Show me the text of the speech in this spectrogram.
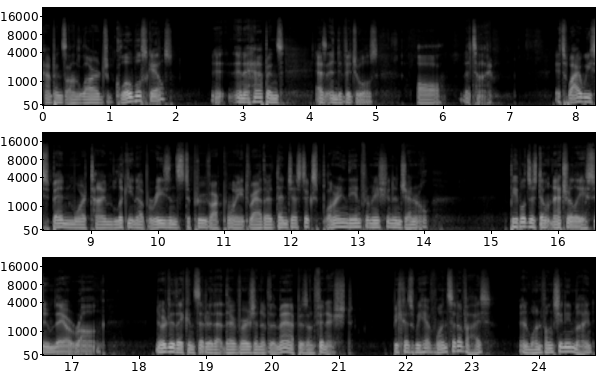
happens on large global scales and it happens as individuals all the time. It's why we spend more time looking up reasons to prove our point rather than just exploring the information in general. People just don't naturally assume they are wrong. nor do they consider that their version of the map is unfinished, because we have one set of eyes and one functioning mind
